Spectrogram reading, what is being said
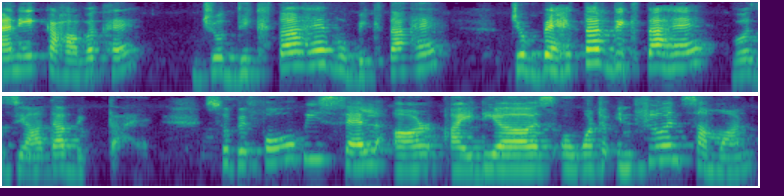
And a kahawat hai jo dikhta hai wo bikta hai jo behtar dikhta hai wo zyada bikta hai so before we sell our ideas or want to influence someone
